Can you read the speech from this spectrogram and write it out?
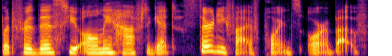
but for this, you only have to get 35 points or above.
